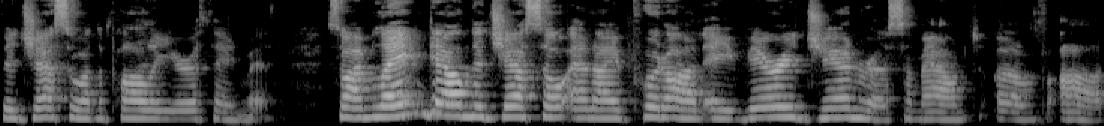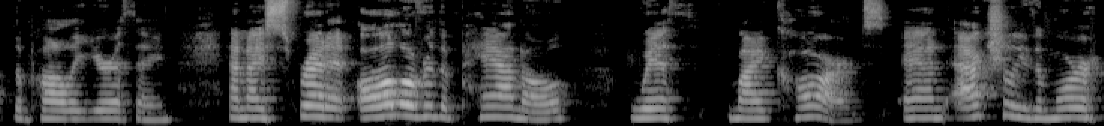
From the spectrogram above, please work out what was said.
the gesso and the polyurethane with. So I'm laying down the gesso and I put on a very generous amount of uh, the polyurethane and I spread it all over the panel with my cards. And actually the more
